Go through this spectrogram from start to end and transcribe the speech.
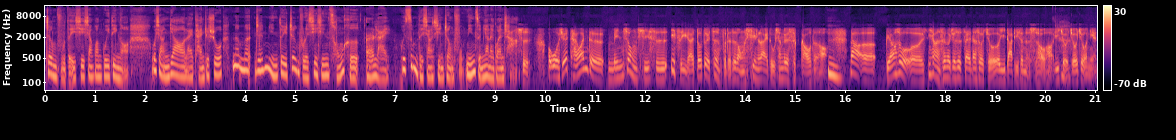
政府的一些相关规定哦。我想要来谈，就说，那么人民对政府的信心从何而来，会这么的相信政府？您怎么样来观察？是，我觉得台湾的民众其实一直以来都对政府的这种信赖度相对是高的哦。嗯，那呃。比方说，我印象很深刻，就是在那时候九二一大地震的时候，哈，一九九九年，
